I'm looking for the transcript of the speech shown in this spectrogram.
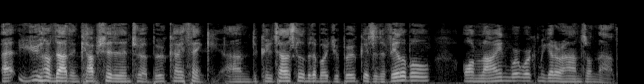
uh, you have that encapsulated into a book, I think. And can you tell us a little bit about your book? Is it available online? Where, where can we get our hands on that?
